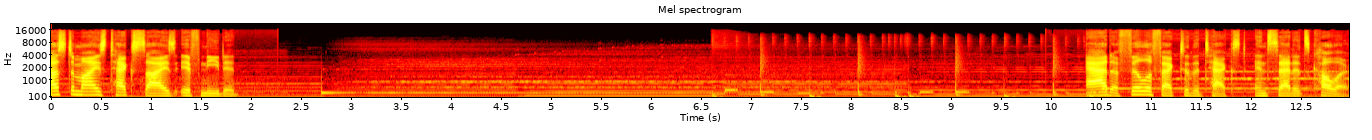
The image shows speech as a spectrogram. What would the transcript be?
Customize text size if needed. Add a fill effect to the text and set its color.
